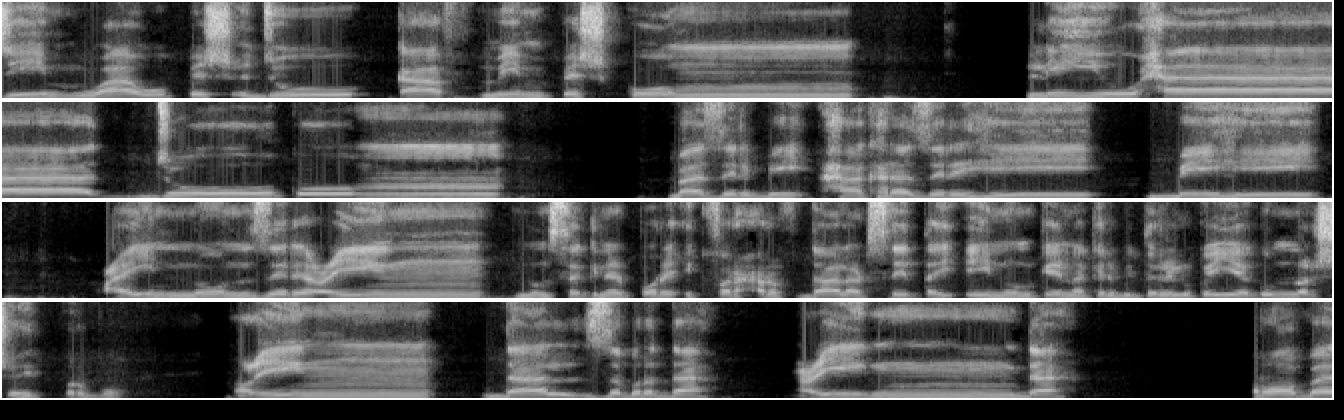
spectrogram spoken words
জিম ওয়া পেশ জু কাফ মিম পেশ কুম লিউ হ্যাজুকুম বাজির বি হা খারা জের হি বিহি আইন নুন জের আইন নুন সাকিনের পরে ইকফার হারফ দাল আসছে তাই এই নুনকে নাকের ভিতরে লুকাইয়া গুন্নার সহিত পড়ব আইন দাল জবর দা আইন দা রবা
